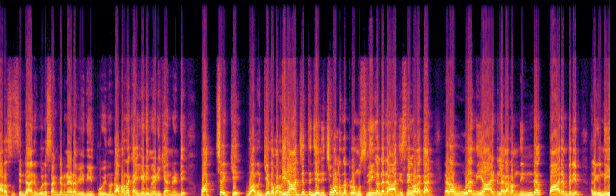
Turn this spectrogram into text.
ആർ എസ് എസിന്റെ അനുകൂല സംഘടനയുടെ വേദിയിൽ പോയിരുന്നുണ്ട് അവരുടെ കയ്യടി മേടിക്കാൻ വേണ്ടി പച്ചയ്ക്ക് വർഗീയത പറഞ്ഞു. ഈ രാജ്യത്ത് ജനിച്ചു വളർന്നിട്ടുള്ള മുസ്ലിങ്ങളുടെ രാജ്യസ്നേഹം വളക്കാൻ എടാ ഊളെ നീ ആയിട്ടില്ല. കാരണം നിന്റെ പാരമ്പര്യം അല്ലെങ്കിൽ നീ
